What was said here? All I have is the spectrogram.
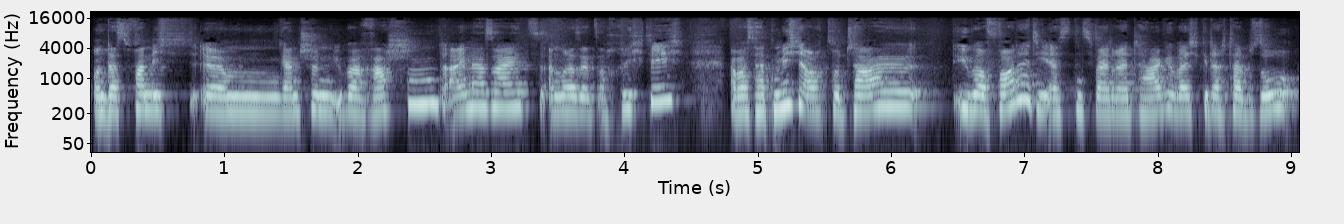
Und das fand ich ähm, ganz schön überraschend einerseits, andererseits auch richtig. Aber es hat mich auch total überfordert die ersten zwei, drei Tage, weil ich gedacht habe, so,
